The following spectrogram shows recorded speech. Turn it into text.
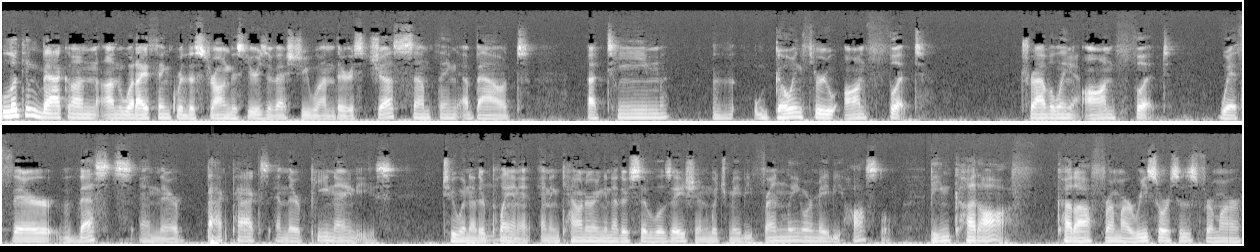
looking back on, on what I think were the strongest years of SG1, there's just something about a team th- going through on foot, traveling Yeah. on foot with their vests and their backpacks and their P90s to another mm-hmm. planet and encountering another civilization which may be friendly or may be hostile. Being cut off, cut off from our resources, from our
